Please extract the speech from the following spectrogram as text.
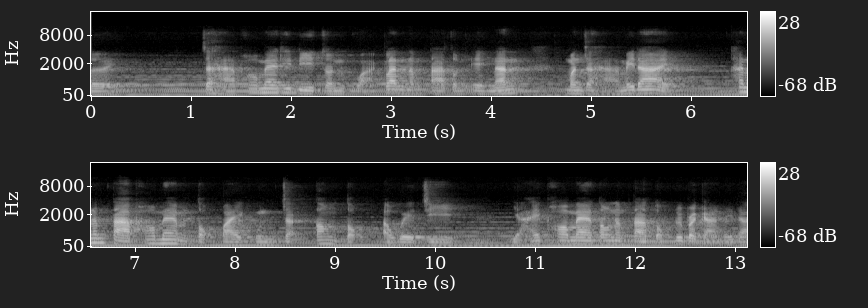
เลย จะหาพ่อแม่ที่ดีจนกว่ากลั้นน้ำตาตนเองนั้น มันจะหาไม่ได้ ถ้าน้ำตาพ่อแม่มันตกไป คุณจะต้องตกอเวจี อย่าให้พ่อแม่ต้องน้ำตาตกด้วยประการใด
